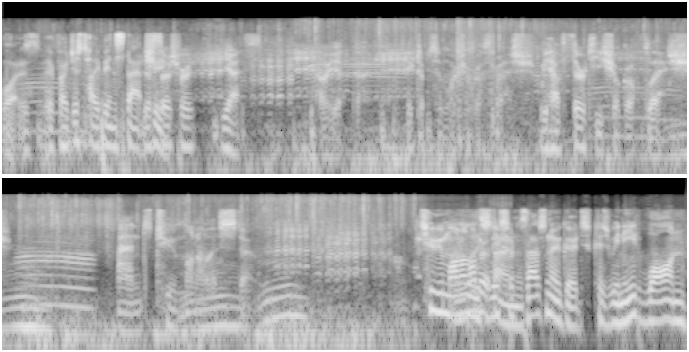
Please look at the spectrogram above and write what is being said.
What is if I just type in Just statue? search for yes. Oh yeah, I picked up some more sugar flesh. We have 30 sugar flesh and two monolith stone. Two monolith wonder if stones. That's no good because we need one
